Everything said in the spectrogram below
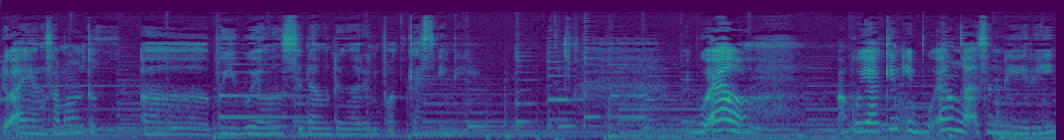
Doa yang sama untuk uh, ibu-ibu yang sedang dengerin podcast ini. Ibu L, aku yakin Ibu L nggak sendiri.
